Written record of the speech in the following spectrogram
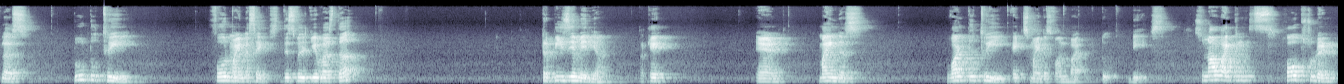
plus 2 to 3 4 minus x. This will give us the trapezium area okay? And minus 1 to 3 x minus 1 by 2 dx. So now I can hope student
